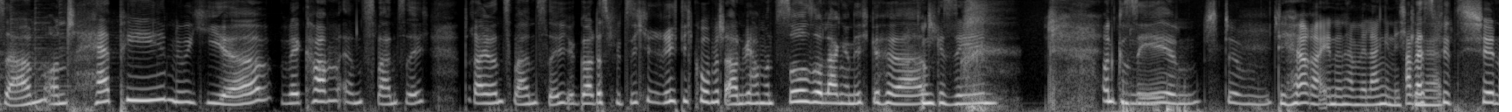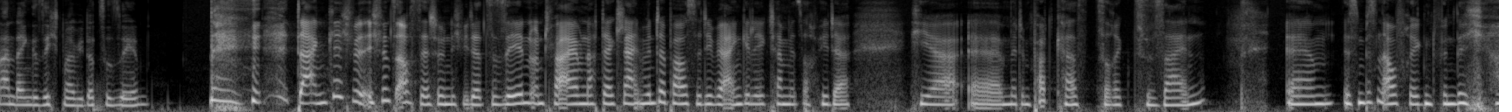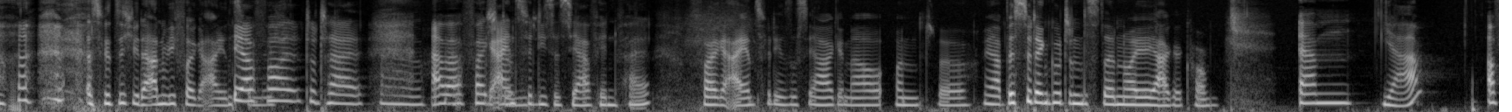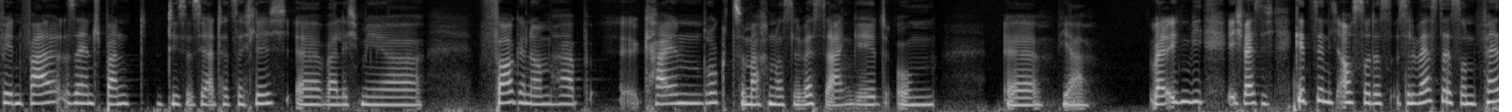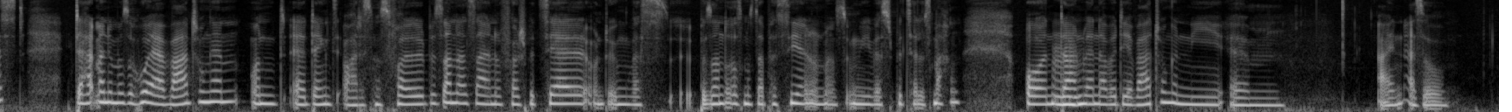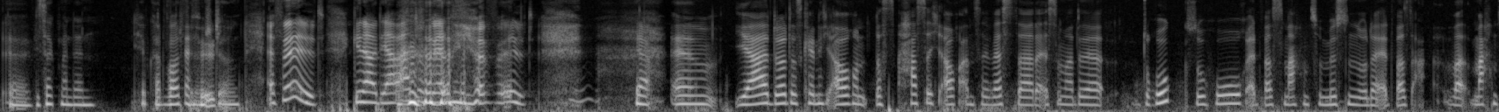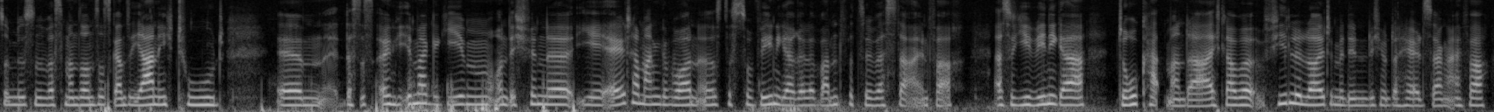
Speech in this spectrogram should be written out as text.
zusammen und Happy New Year. Willkommen in 2023. Oh Gott, das fühlt sich richtig komisch an. Wir haben uns so, so lange nicht gehört. Und gesehen. und gesehen, stimmt. Die HörerInnen haben wir lange nicht Aber gehört. Aber es fühlt sich schön an, dein Gesicht mal wieder zu sehen. Danke, ich, ich finde es auch sehr schön, dich wiederzusehen und vor allem nach der kleinen Winterpause, die wir eingelegt haben, jetzt auch wieder hier äh, mit dem Podcast zurück zu sein. Ähm, ist ein bisschen aufregend, finde ich. es fühlt sich wieder an wie Folge 1. Ja, voll, ich. total. Ah, Aber Folge 1 für dieses Jahr auf jeden Fall. Folge 1 für dieses Jahr, genau. Und äh, ja, bist du denn gut ins neue Jahr gekommen? Ähm, ja, auf jeden Fall sehr entspannt dieses Jahr tatsächlich, äh, weil ich mir vorgenommen habe, äh, keinen Druck zu machen, was Silvester angeht, um äh, ja, weil irgendwie, ich weiß nicht, geht es dir nicht auch so, dass Silvester ist so ein Fest, da hat man immer so hohe Erwartungen und äh, denkt, oh, das muss voll besonders sein und voll speziell und irgendwas äh, Besonderes muss da passieren und man muss irgendwie was Spezielles machen. Und mhm. dann werden aber die Erwartungen nie ähm, ein, also äh, wie sagt man denn? Ich habe gerade Wortfindungsstörung. Erfüllt. Genau, die Erwartungen werden nicht erfüllt. Ja. Ähm, ja, dort, das kenne ich auch und das hasse ich auch an Silvester. Da ist immer der Druck so hoch, etwas machen zu müssen oder etwas machen zu müssen, was man sonst das ganze Jahr nicht tut. Ähm, das ist irgendwie immer gegeben und ich finde, je älter man geworden ist, desto weniger relevant wird Silvester einfach. Also je weniger Druck hat man da. Ich glaube, viele Leute, mit denen du dich unterhältst, sagen einfach,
